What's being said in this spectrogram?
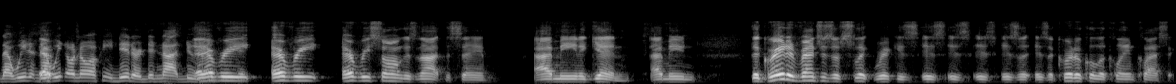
that we that we don't know if he did or did not do. Every every every song is not the same. I mean, again, I mean, the Great Adventures of Slick Rick is is is is is a, is a critical acclaim classic.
